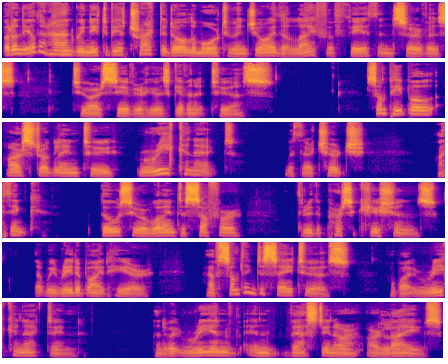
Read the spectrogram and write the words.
but on the other hand, we need to be attracted all the more to enjoy the life of faith and service to our Saviour who has given it to us. Some people are struggling to reconnect with their church. I think those who are willing to suffer through the persecutions that we read about here have something to say to us about reconnecting and about reinvesting our, our lives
